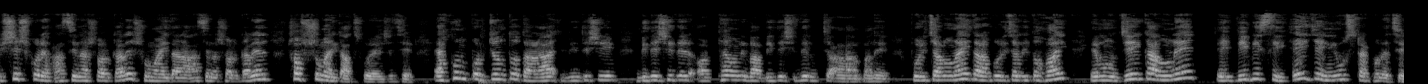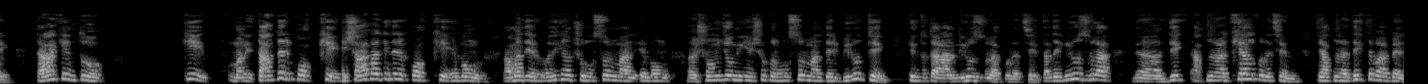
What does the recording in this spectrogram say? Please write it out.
বিশেষ করে হাসিনা সরকারের সময় তারা হাসিনা সরকারের সব সময় কাজ করে এসেছে। এখন পর্যন্ত তারা বিদেশি, বিদেশিদের অর্থায়নে বা বিদেশিদের মানে পরিচালনায় তারা পরিচালিত হয় এবং যে কারণে এই বিবিসি এই যে নিউজটা করেছে, তারা কিন্তু কি মানে তাদের পক্ষে শাহবাগীদের পক্ষে এবং আমাদের অধিকাংশ মুসলমান এবং সংযমী এ সকল মুসলমানদের বিরুদ্ধে কিন্তু তারা নিউজগুলা করেছে। তাদের নিউজগুলা আহ, আপনারা খেয়াল করেছেন যে আপনারা দেখতে পারবেন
